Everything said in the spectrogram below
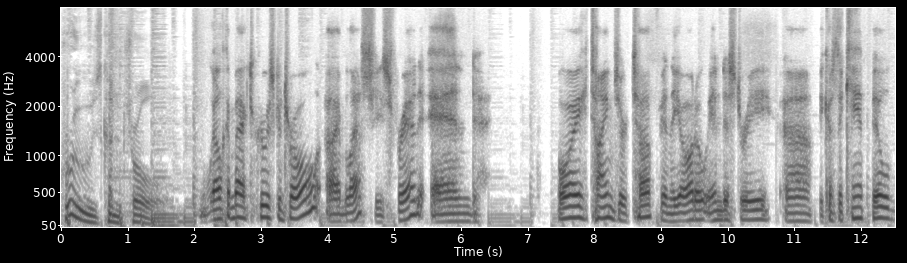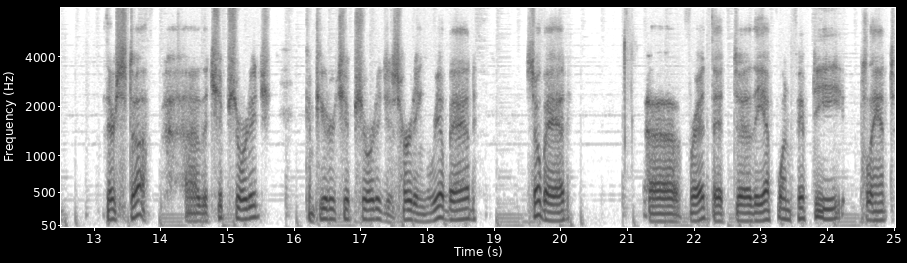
Cruise Control. Welcome back to Cruise Control. I'm Les. He's Fred, and boy, times are tough in the auto industry uh, because they can't build their stuff. Uh, the chip shortage, computer chip shortage, is hurting real bad, so bad, uh, Fred, that uh, the F 150 plant,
